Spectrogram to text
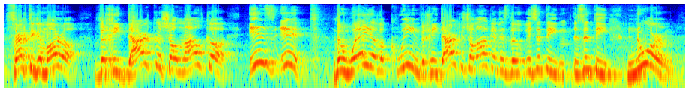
Frakti Gemara, v'chidarka shal malka. Is it the way of a queen? V'chidarka shal malka is the is it the is it the norm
